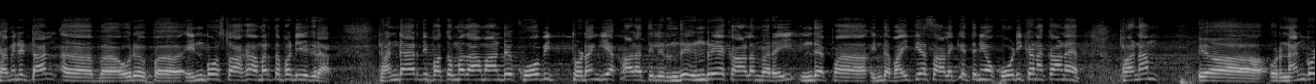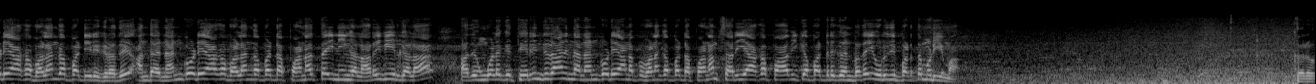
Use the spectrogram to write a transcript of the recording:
கபினட்டால் ஒரு என்போஸ்டாக அமர்த்தப்பட்டிருக்கிறார். ரெண்டாயிரத்தி பத்தொன்பதாம் ஆண்டு கோவிட் தொடங்கிய காலத்திலிருந்து இன்றைய காலம் வரை இந்த ப இந்த வைத்தியசாலைக்கு எத்தனையோ கோடிக்கணக்கான பணம் ஒரு நன்கொடையாக வழங்கப்பட்டிருக்கிறது. அந்த நன்கொடையாக வழங்கப்பட்ட பணத்தை நீங்கள் அறிவீர்களா? அது உங்களுக்கு தெரிந்துதான் இந்த நன்கொடையான வழங்கப்பட்ட பணம் சரியாக பாவிக்கப்பட்டிருக்கு என்பதை உறுதிப்படுத்த முடியுமா? கரு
